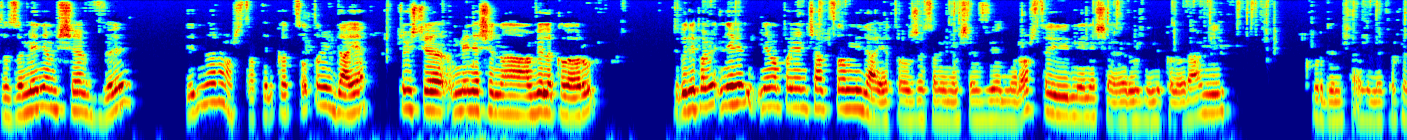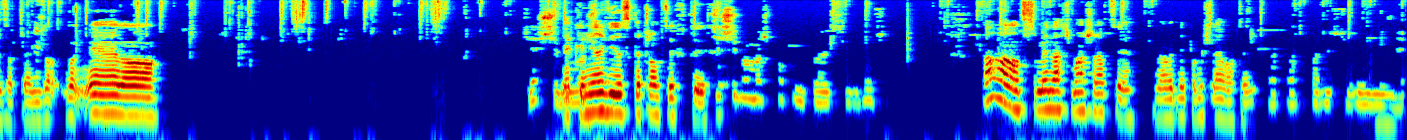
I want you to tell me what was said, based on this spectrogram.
to zamieniam się w jednorożca. Tylko co to mi daje? Oczywiście mienia się na wiele kolorów. Tylko nie, nie wiem, nie mam pojęcia co mi daje to, że zamieniam się w jednorożce i mienię się różnymi kolorami. Kurde, myślałem, że mnie trochę zapędza. No nie no, Ciesz się, bo jak masz... nienawidzę skaczących tych. Ciesz się, bo masz pokój, to jest widoczne. A, no w sumie masz, masz rację. Nawet nie pomyślałem o tym. Tak, nie wie.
